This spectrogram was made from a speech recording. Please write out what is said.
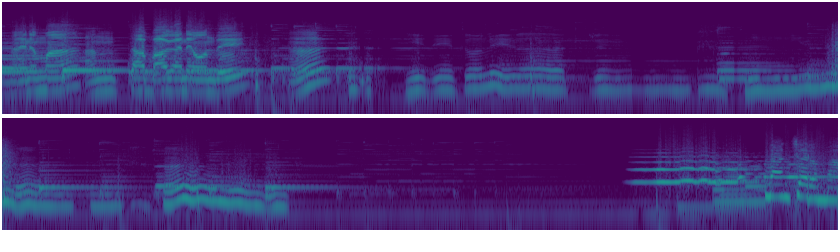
నాయనమ్మా అంతా బాగానే ఉంది ఆ? ఇది తొలి రాత్రి నాంచారమ్మా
